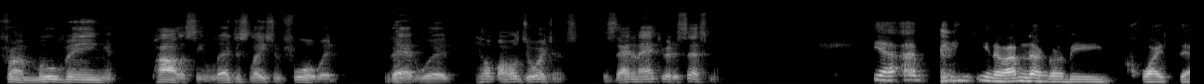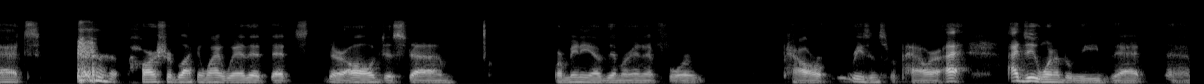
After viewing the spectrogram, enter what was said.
from moving policy, legislation forward that would help all Georgians. Is that an accurate assessment? Yeah, I'm, you know, I'm not going to be quite that harsh or black and white with it. That they're all just, um, or many of them are in it for power reasons for power. I, I do want to believe that uh,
